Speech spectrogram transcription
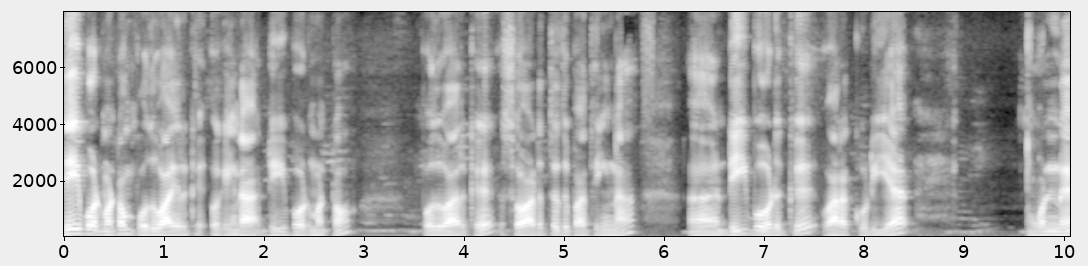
D board மட்டும் பொதுவாக இருக்குது ஓகேங்களா? டி போர்டு மட்டும் பொதுவாக இருக்குது ஸோ அடுத்தது பார்த்திங்கன்னா டி போர்டுக்கு வரக்கூடிய ஒன்று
